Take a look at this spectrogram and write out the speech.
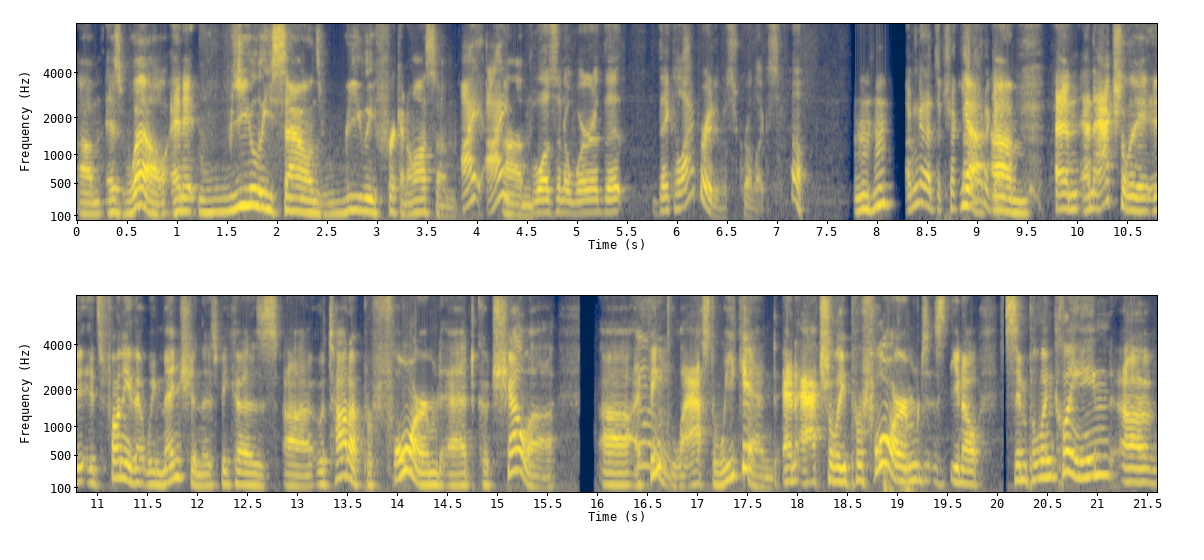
um, as well, and it really sounds really freaking awesome. I I Um, wasn't aware that they collaborated with Skrillex. Huh. Mm-hmm. I'm gonna have to check that Yeah, out again. um, and and actually, it's funny that we mention this because uh, Utada performed at Coachella, uh, I think Hmm. last weekend, and actually performed, you know, "Simple and Clean," uh,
